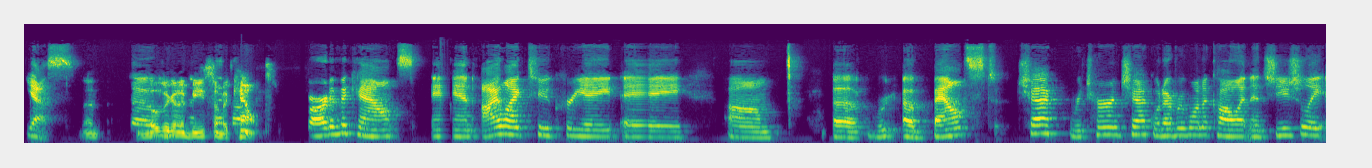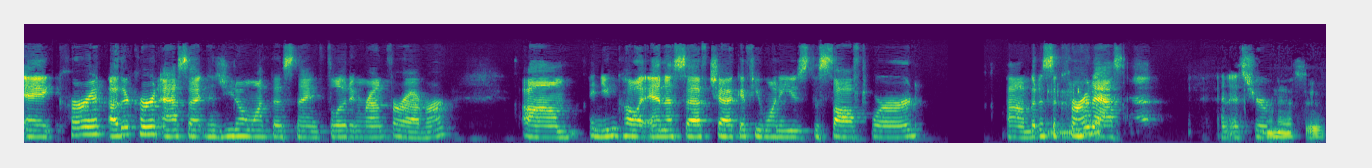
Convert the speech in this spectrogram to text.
Yes. And, so and those are going to be some accounts. Chart of accounts, and I like to create a um, a, a bounced check, return check, whatever you want to call it. And it's usually a current, other current asset because you don't want this thing floating around forever. Um, and you can call it NSF check if you want to use the soft word. Um, but it's a current asset and it's your NSF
